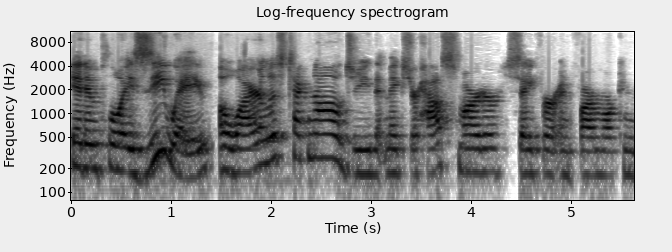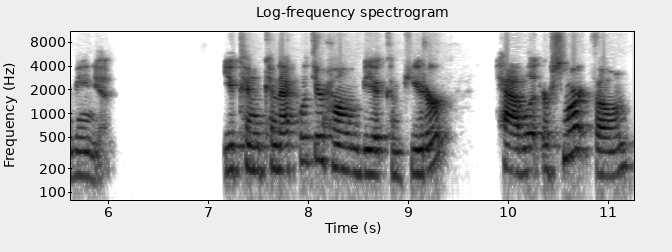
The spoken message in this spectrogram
It employs Z-Wave, a wireless technology that makes your house smarter, safer, and far more convenient. You can connect with your home via computer, tablet, or smartphone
